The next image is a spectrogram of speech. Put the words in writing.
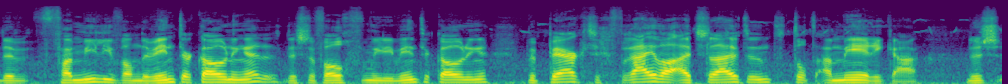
de familie van de winterkoningen, dus de vogelfamilie winterkoningen, beperkt zich vrijwel uitsluitend tot Amerika. Dus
